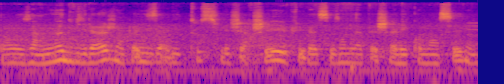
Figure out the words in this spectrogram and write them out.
dans un autre village. Donc là, ils allaient tous les chercher et puis la saison de la pêche allait commencer. Donc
